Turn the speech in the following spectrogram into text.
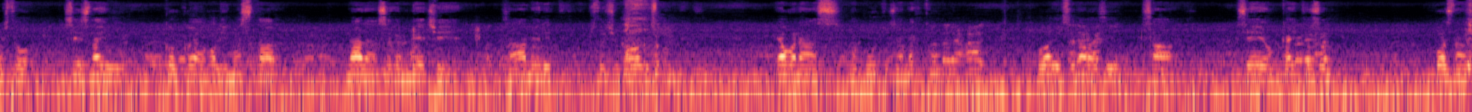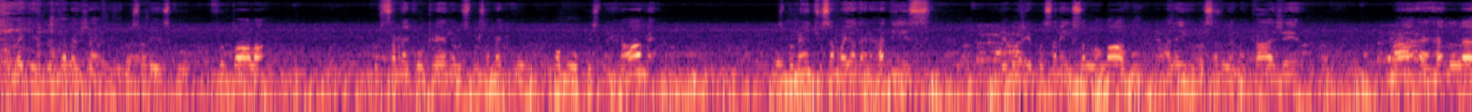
pošto svi znaju koliko ja volim Mostar, nadam se da mi neće zamjeriti što ću ga ovdje spomenuti. Evo nas na putu za Meku, ovdje se nalazi sa Sejom Kajtezom, poznatom legendom veleža jugoslovijskog futbala. Ko sam rekao, krenuli smo za Meku, obukli smo i hrame. Spomenut ću samo jedan hadis gdje Boži poslanik sallallahu alaihi wa sallam kaže ma ehelle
